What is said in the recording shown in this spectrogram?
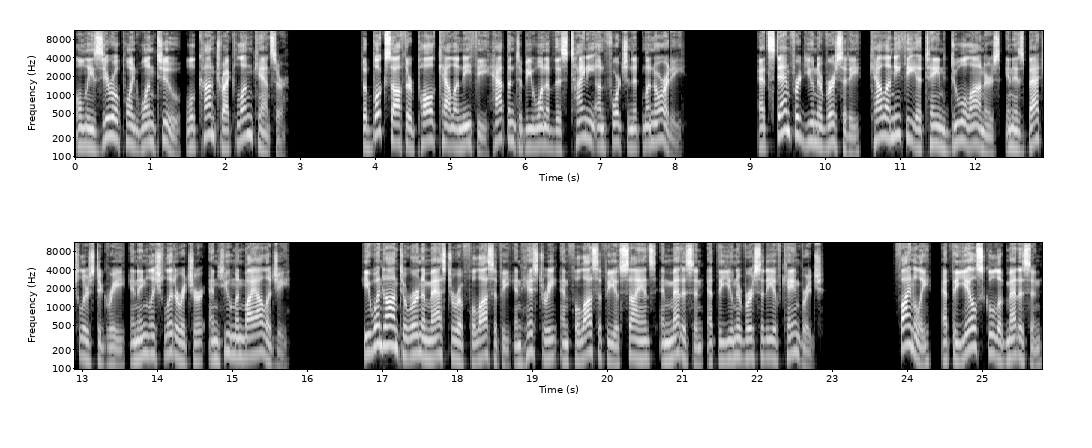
only 0.12 will contract lung cancer. The book's author Paul Kalanithi happened to be one of this tiny unfortunate minority. At Stanford University, Kalanithi attained dual honors in his bachelor's degree in English literature and human biology. He went on to earn a Master of Philosophy in History and Philosophy of Science and Medicine at the University of Cambridge. Finally, at the Yale School of Medicine,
